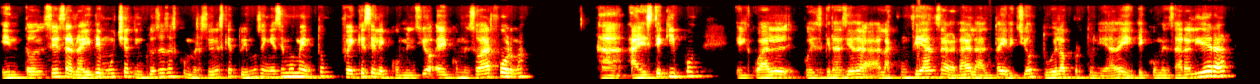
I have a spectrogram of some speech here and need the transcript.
Entonces, a raíz de muchas, incluso esas conversaciones que tuvimos en ese momento, fue que se le comenzó, eh, comenzó a dar forma a, a, este equipo, el cual, pues gracias a, la confianza, ¿verdad?, de la alta dirección, tuve la oportunidad de, de comenzar a liderar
